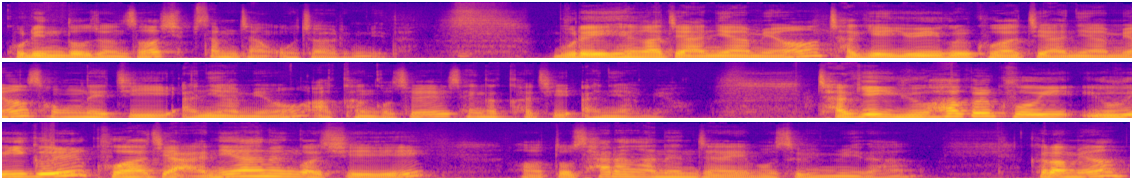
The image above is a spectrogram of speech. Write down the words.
고린도전서 13장 5절입니다. 무례히 행하지 아니하며 자기의 유익을 구하지 아니하며 성내지 아니하며 악한 것을 생각하지 아니하며 자기의 유학을 구, 유익을 구하지 아니하는 것이 어, 또 사랑하는 자의 모습입니다. 그러면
